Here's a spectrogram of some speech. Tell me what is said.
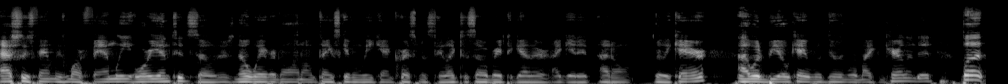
Ashley's family is more family oriented, so there's no way we're going on Thanksgiving weekend, Christmas. They like to celebrate together. I get it. I don't really care. I would be okay with doing what Mike and Carolyn did, but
